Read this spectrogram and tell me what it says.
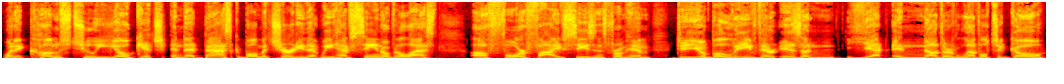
When it comes to Jokic and that basketball maturity that we have seen over the last uh, four or five seasons from him, do you believe there is a yet another level to go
